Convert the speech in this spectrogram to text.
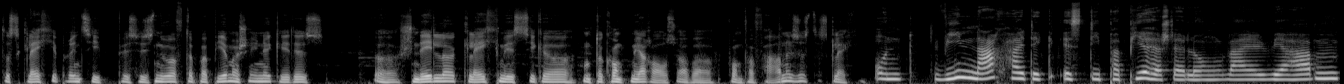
das gleiche Prinzip. Es ist nur auf der Papiermaschine geht es äh, schneller, gleichmäßiger und da kommt mehr raus, aber vom Verfahren ist es das gleiche. Und wie nachhaltig ist die Papierherstellung? Weil wir haben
